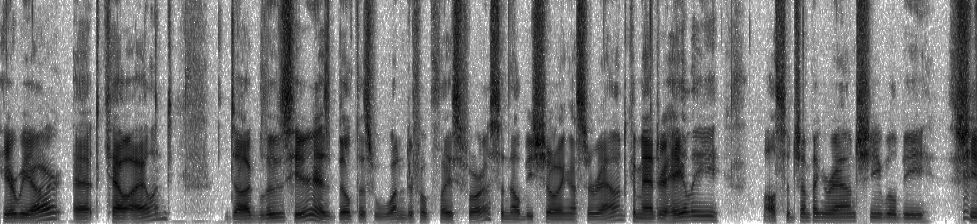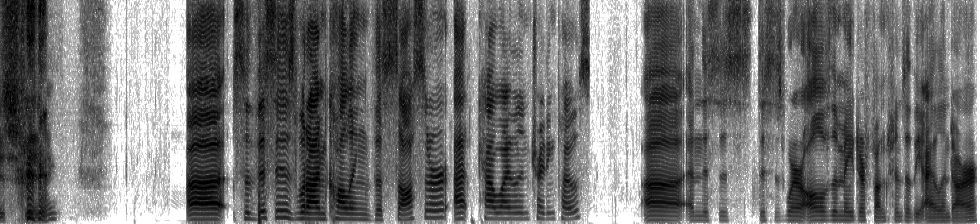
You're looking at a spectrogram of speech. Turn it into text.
here we are at Cow Island. Dog Blues here has built this wonderful place for us and they'll be showing us around. Commander Haley also jumping around. She will be, she's streaming. Uh, so this is what I'm calling the saucer at Cow Island Trading Post. Uh, and this is this is where all of the major functions of the island are.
